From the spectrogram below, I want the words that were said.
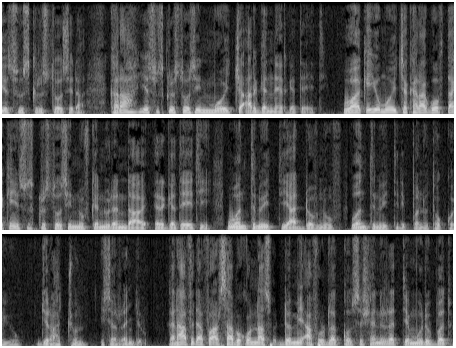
yesus kiristoosidha karaa yesus kiristoosiin moo'icha arganna erga ta'eeti. Waaqayyo moo'icha karaa gooftaa keenya yesus kiristoosiin nuuf kennuu danda'a erga ta'eeti. Wanti nu itti yaaddofnuuf wanti nu itti dhiphannu tokkoyyuu jiraachuun isarra hin jiru. kanaafidha faarsaa boqonnaa soddomii afur lakkoofsa shan irratti yommuu dubbatu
